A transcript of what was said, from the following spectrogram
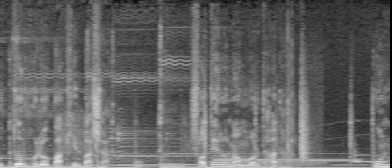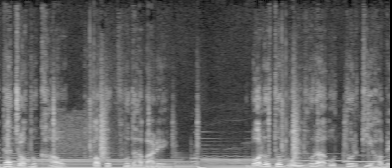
উত্তর হলো পাখির বাসা। সতেরো নম্বর ধাঁধা। কোনটা যত খাও, তত ক্ষুধা বাড়ে। বলো তো বন্ধুরা, উত্তর কি হবে?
